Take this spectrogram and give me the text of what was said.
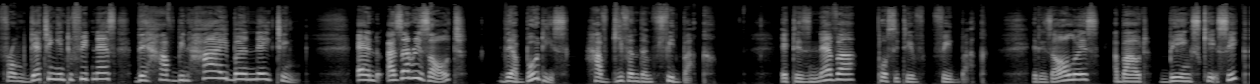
from getting into fitness. They have been hibernating. And as a result, their bodies have given them feedback. It is never positive feedback. It is always about being sick,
